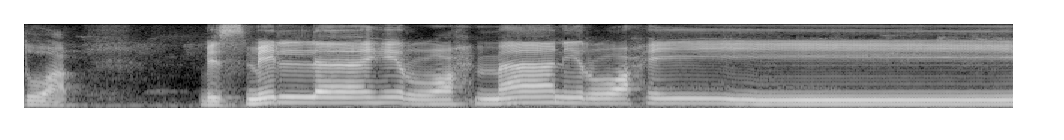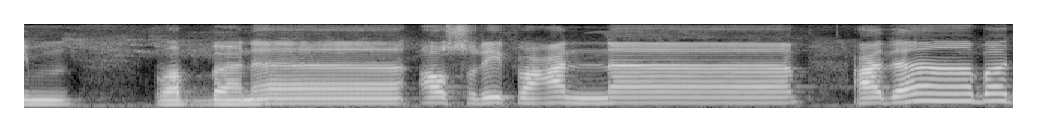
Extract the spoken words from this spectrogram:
দোয়া। বিসমিল্লাহ রহমান রহিম। ربنا أصرف عنا عذاب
